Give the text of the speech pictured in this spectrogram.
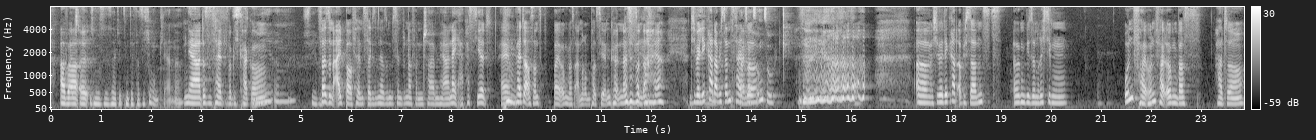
Aber äh, ich muss das halt jetzt mit der Versicherung klären, ne? Ja, das ist halt wirklich kacke. Irgendwie, ähm, schwierig. Es war so ein Altbaufenster, die sind ja so ein bisschen dünner von den Scheiben her. Naja, passiert. Hey, Hätte auch sonst bei irgendwas anderem passieren können. Also von daher. Und ich überlege gerade, ob ich sonst halt Bei Max so. Umzug. Ähm, ich überlege gerade, ob ich sonst irgendwie so einen richtigen Unfall, Unfall irgendwas hatte.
